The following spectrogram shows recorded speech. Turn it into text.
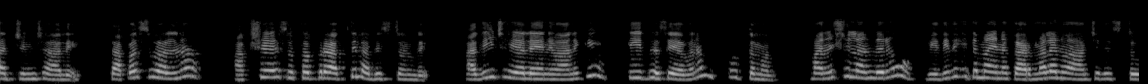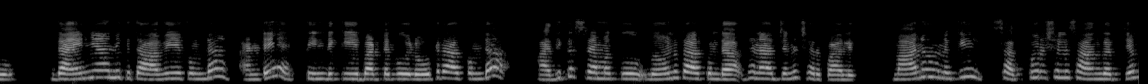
అర్జించాలి. తపస్సు వలన అక్షయ సుఖప్రాప్తి లభిస్తుంది. అది చేయలేని వానికి తీర్థ సేవనం ఉత్తమం. మనుషులందరూ విధి విహితమైన కర్మలను ఆచరిస్తూ దైన్యానికి తావీయకుండా అంటే తిండికి బట్టకు లోటు రాకుండా అధిక శ్రమకు లోను కాకుండా ధనార్జన జరపాలి. మానవునికి సత్పురుషుల సాంగత్యం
